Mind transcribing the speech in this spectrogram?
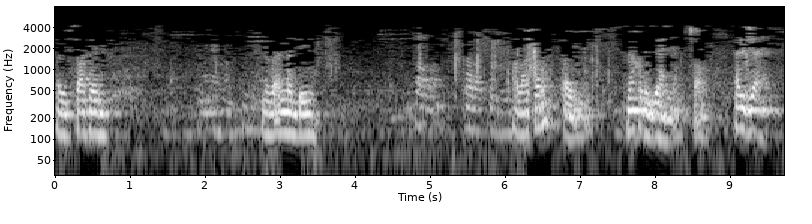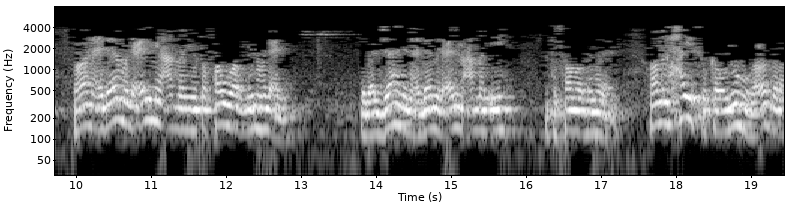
طيب الساعة كام؟ إحنا بقالنا قد إيه؟ على عشرة؟ طيب. ناخد الجهل يعني إن شاء الله. الجهل. وهو انعدام العلم عمن يتصور منه العلم. يبقى الجهل انعدام العلم عمن إيه؟ يتصور منه العلم. ومن حيث كونه عذرا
